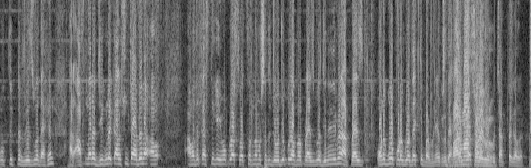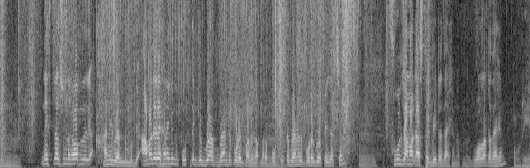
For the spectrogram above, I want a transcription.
প্রত্যেকটা ড্রেসগুলো দেখেন। আর আপনারা যেগুলো কালেকশন চাবেন আমাদের কাছ থেকে ইমো প্লাস হোয়াটসঅ্যাপ নাম্বার সাথে যোগাযোগ করে আপনার প্রাইসগুলো জেনে নেবেন আর প্রাইস অনেকগুলো প্রোডাক্টগুলো দেখতে পারবেন। এই হচ্ছে দেখেন চারটা কালার নেক্সট কালেকশন দেখাবো আপনাদেরকে হানি ব্র্যান্ডের মধ্যে। আমাদের এখানে কিন্তু প্রত্যেকটা ব্র্যান্ডের প্রোডাক্ট পাবেন আপনারা। প্রত্যেকটা ব্র্যান্ডের প্রোডাক্টগুলো পেয়ে যাচ্ছেন। ফুল জামা কাজ থাকবে এটা দেখেন আপনার। গলাটা দেখেন। ওরে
